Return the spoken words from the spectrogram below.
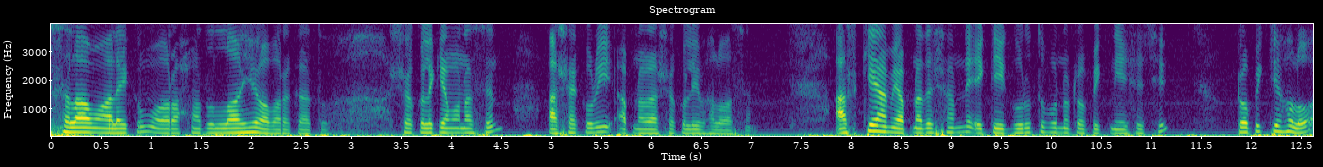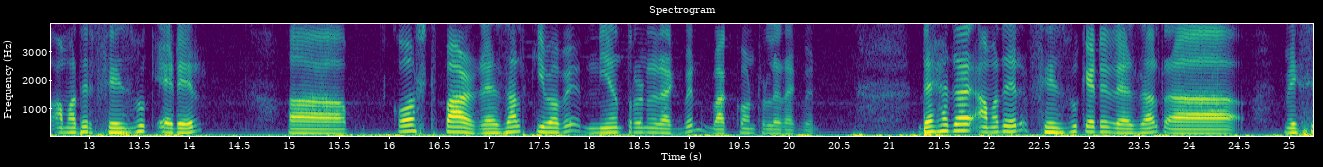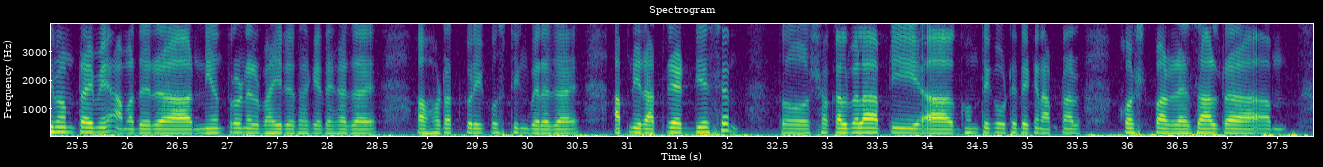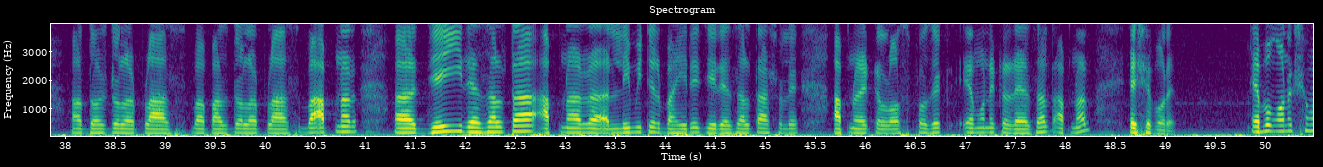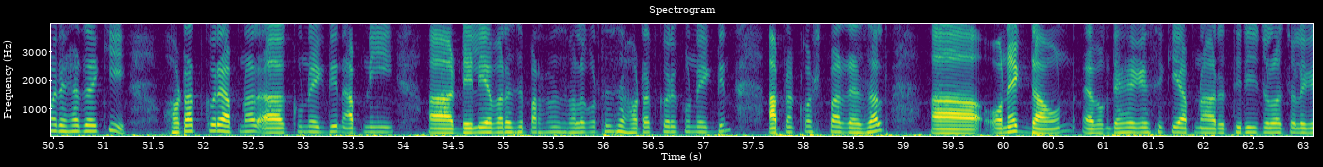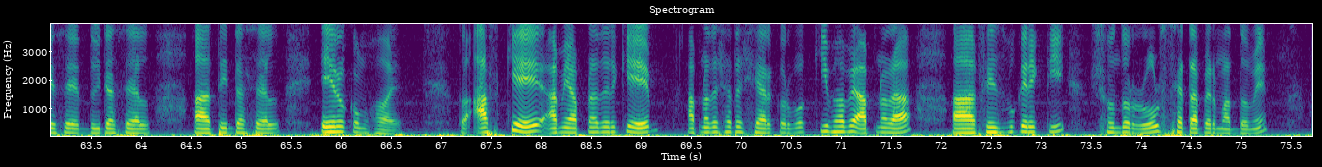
আসসালামু আলাইকুম ও রহমতুল্লাহি ওবরাকাত সকলে কেমন আছেন? আশা করি আপনারা সকলেই ভালো আছেন। আজকে আমি আপনাদের সামনে একটি গুরুত্বপূর্ণ টপিক নিয়ে এসেছি। টপিকটি হলো আমাদের ফেসবুক অ্যাডের কস্ট পার রেজাল্ট কীভাবে নিয়ন্ত্রণে রাখবেন বা কন্ট্রোলে রাখবেন। দেখা যায় আমাদের ফেসবুক অ্যাডের রেজাল্ট ম্যাক্সিমাম টাইমে আমাদের নিয়ন্ত্রণের বাইরে থাকে, দেখা যায় হঠাৎ করেই কোস্টিং বেড়ে যায়। আপনি রাত্রে অ্যাড দিয়েছেন, তো সকালবেলা আপনি ঘুম থেকে উঠে দেখেন আপনার কস্ট পার রেজাল্ট দশ ডলার প্লাস বা পাঁচ ডলার প্লাস বা আপনার যেই রেজাল্টটা আপনার লিমিটের বাইরে যে রেজাল্টটা আসলে আপনার একটা লস প্রজেক্ট এমন একটা রেজাল্ট আপনার এসে পড়ে। এবং অনেক সময় দেখা যায় কি, হঠাৎ করে আপনার কোনো একদিন আপনি ডেলি অ্যাভারেজে পারফরমেন্স ভালো করতেছে, হঠাৎ করে কোনো একদিন আপনার কস্ট পার রেজাল্ট অনেক ডাউন এবং দেখা গেছে কি আপনার তিরিশ ডলার চলে গেছে, দুইটা সেল তিনটা সেল এরকম হয়। তো আজকে আমি আপনাদেরকে, আপনাদের সাথে শেয়ার করব কীভাবে আপনারা ফেসবুকের একটি সুন্দর রোল সেট মাধ্যমে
